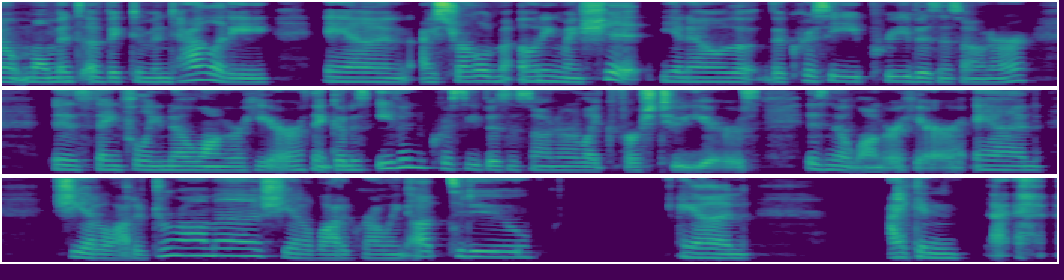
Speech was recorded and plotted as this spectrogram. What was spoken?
know, moments of victim mentality. And I struggled owning my shit. You know, the, the Chrissy pre business owner is thankfully no longer here. Thank goodness. Even Chrissy business owner, like first two years, is no longer here. And she had a lot of drama. She had a lot of growing up to do. And I can, I,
